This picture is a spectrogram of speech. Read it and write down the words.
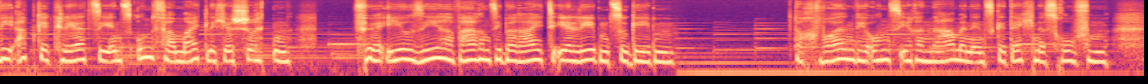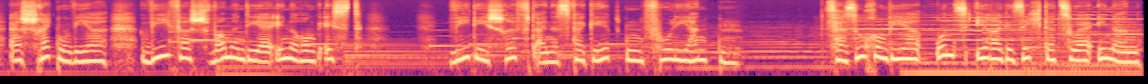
Wie abgeklärt sie ins Unvermeidliche schritten. Für Eosea waren sie bereit, ihr Leben zu geben. Doch wollen wir uns ihre Namen ins Gedächtnis rufen, erschrecken wir, wie verschwommen die Erinnerung ist, wie die Schrift eines vergilbten Folianten. Versuchen wir, uns ihrer Gesichter zu erinnern,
